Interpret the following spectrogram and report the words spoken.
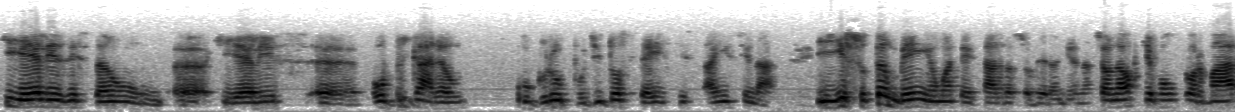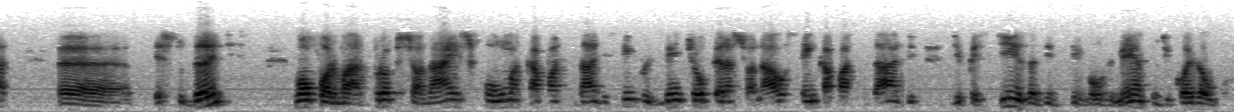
que eles estão, uh, que eles uh, obrigarão o grupo de docentes a ensinar. E isso também é um atentado à soberania nacional, porque vão formar uh, estudantes, vão formar profissionais com uma capacidade simplesmente operacional, sem capacidade de pesquisa, de desenvolvimento, de coisa alguma.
